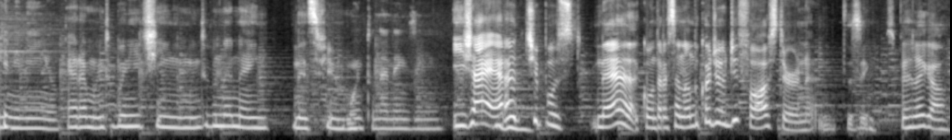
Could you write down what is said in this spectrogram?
pequenininho, Era muito bonitinho, muito neném nesse filme. muito nenenzinho. E já era, tipo, né, contracenando com a Jodie Foster, né? Assim, super legal.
